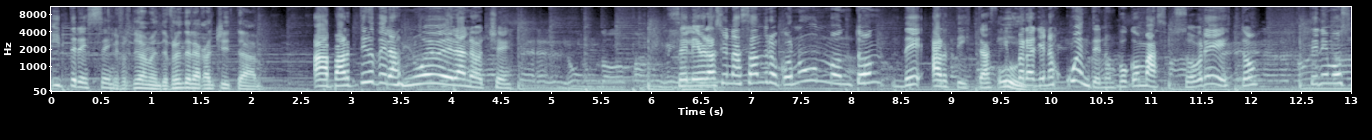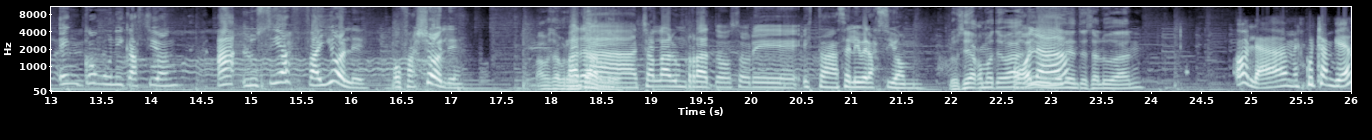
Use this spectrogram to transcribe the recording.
y 13. Efectivamente, frente a la canchita. A partir de las 9 de la noche. Celebración a Sandro con un montón de artistas. Y para que nos cuenten un poco más sobre esto, tenemos en comunicación a Lucía Fayole, o Fayole, Vamos a preguntarle. para charlar un rato sobre esta celebración. Lucía, ¿cómo te va? Hola. Belén te saludan. Hola, ¿me escuchan bien?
